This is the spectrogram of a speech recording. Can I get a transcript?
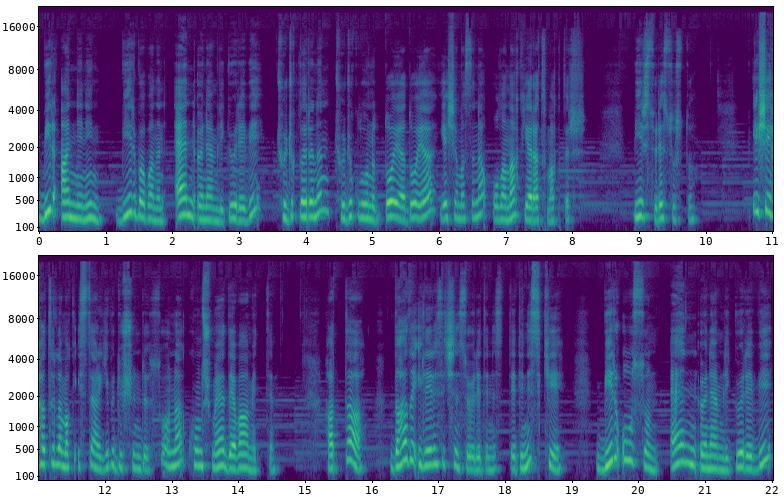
Bir annenin, bir babanın en önemli görevi çocuklarının çocukluğunu doya doya yaşamasına olanak yaratmaktır. Bir süre sustu. Bir şey hatırlamak ister gibi düşündü. Sonra konuşmaya devam etti. Hatta daha da ilerisi için söylediniz. Dediniz ki bir ulusun en önemli görevi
